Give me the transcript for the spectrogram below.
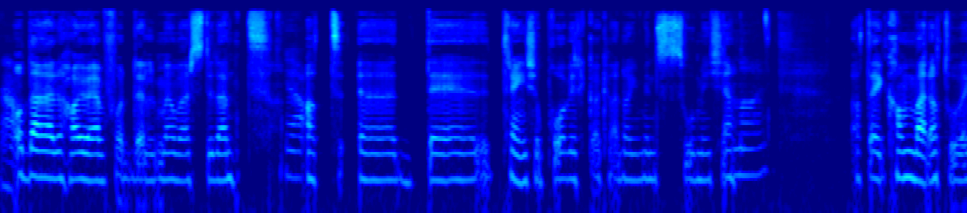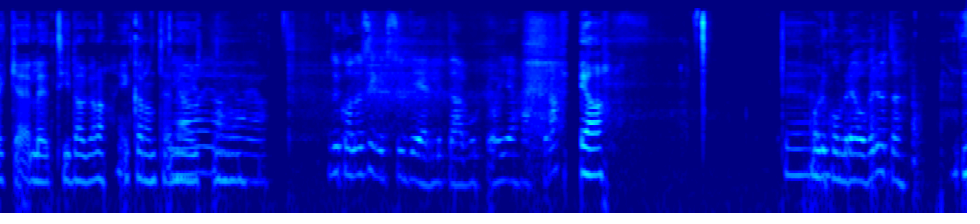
Ja. Og der har jo jeg en fordel med å være student. Ja. At uh, det trenger ikke å påvirke hverdagen min så mye. Nei. At jeg kan være to uker eller ti dager da, i karantene Ja, ja, ja, ja. Du kan jo sikkert studere litt der borte og gi herfra. Ja. Det Når du kommer deg over, vet du. Så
